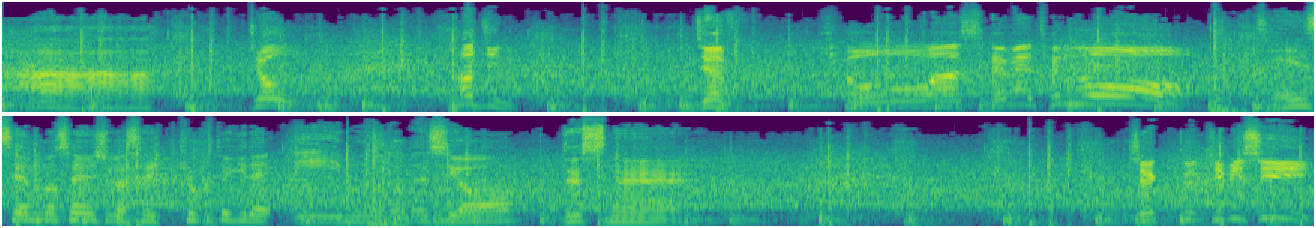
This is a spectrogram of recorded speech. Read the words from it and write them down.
ああああジョー梶野ジェフ今日は攻めてるぞ前線の選手が積極的でいいムードですよ。ですね。チェック厳しい。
